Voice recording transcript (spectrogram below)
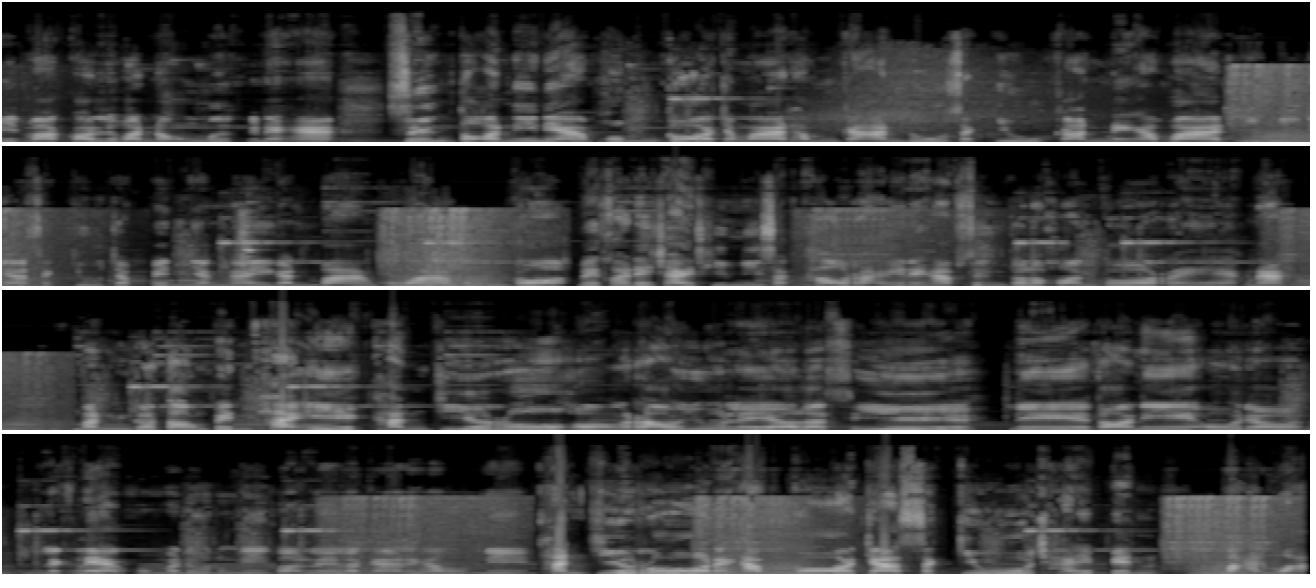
ปีดวากอนหรือว่าน้องหมึกนะฮะซึ่งตอนนี้เนี่ยผมก็จะมาทำการดูสกิลกันนะครับว่าทีมนี้เนี่ยสกิลจะเป็นยังไงกันบ้าง เพราะว่าผมก็ไม่ค่อยได้ใช้ทีมนี้สักเท่าไหร่นะครับ ซึ่งตัวละครตัวแรกนะ มันก็ต้องเป็นพระเอกทันจิโร่ของเราอยู่แล้วละสินี่ตอนนี้โอ้เดี๋ยวแรก ๆ ผมมาดูตรงนี้ก่อนเลยแล้วกันนะครับผมนี่ทันจิโร่นะครับก็จะสกิลใช้เป็นปานวา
